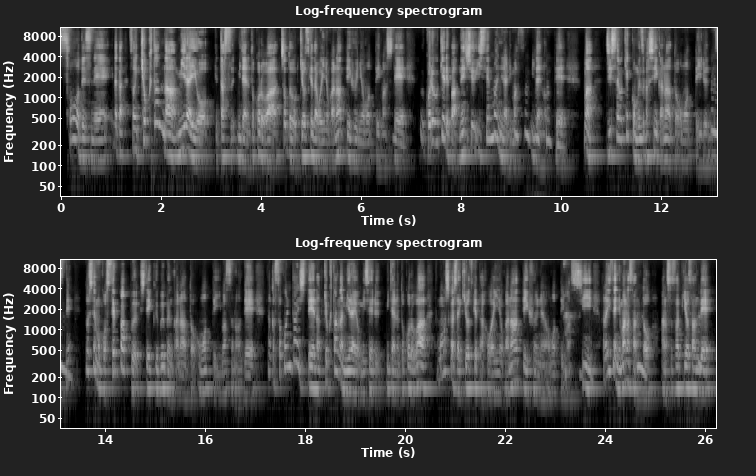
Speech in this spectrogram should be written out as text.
そうですね。なんか、その極端な未来を出すみたいなところは、ちょっと気をつけた方がいいのかなっていうふうに思っていまして、これを受ければ年収1000万になりますみたいなのって、まあ、実際は結構難しいかなと思っているんですね。どうしてもこう、ステップアップしていく部分かなと思っていますので、なんかそこに対して、なんか極端な未来を見せるみたいなところは、もしかしたら気をつけた方がいいのかなっていうふうには思っていますし、あの、以前にマナさんと、あの、ササピオさんで、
